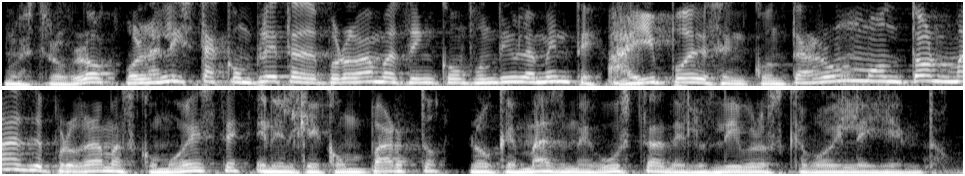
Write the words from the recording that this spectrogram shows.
nuestro blog o la lista completa de programas de Inconfundiblemente. Ahí puedes encontrar un montón más de programas como este en el que comparto lo que más me gusta de los libros que voy leyendo.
